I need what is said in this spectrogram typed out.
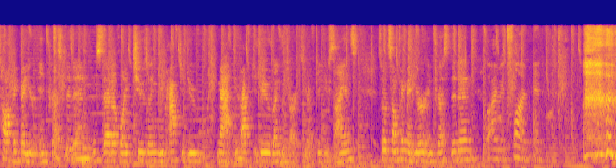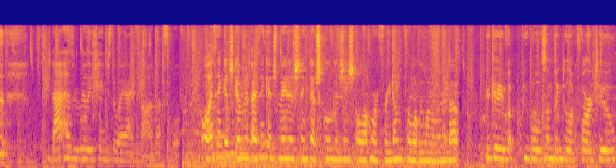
topic that you're interested in instead of like choosing you have to do math, you have to do language arts, you have to do science. So it's something that you're interested in. I made slime and that has really changed the way I thought about school. Well, I think it's given. I think it's made us think that school gives us a lot more freedom for what we want to learn about. It gave people something to look forward to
